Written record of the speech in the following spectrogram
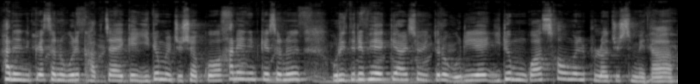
하나님께서는 우리 각자에게 이름을 주셨고 하나님께서는 우리들이 회개할 수 있도록 우리의 이름과 성을 불러 주십니다.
